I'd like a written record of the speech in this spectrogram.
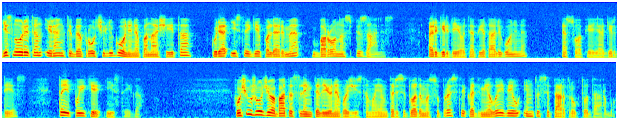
Jis nori ten įrengti bepročių ligoninę panašiai į tą, kurią įsteigė Palerme baronas Pizanis. Ar girdėjote apie tą ligoninę? Esu apie ją girdėjęs. Tai puikiai įstaiga. Po šių žodžių abatas linktelėjo nepažįstamajam, tarsi duodamas suprasti, kad mielai vėl imtųsi pertraukto darbo.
